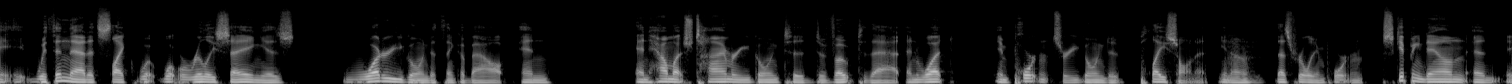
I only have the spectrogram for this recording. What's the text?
i i- within that it's like what what we're really saying is what are you going to think about? And and how much time are you going to devote to that? And what importance are you going to place on it? You know Mhm. that's really important. Skipping down and uh,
